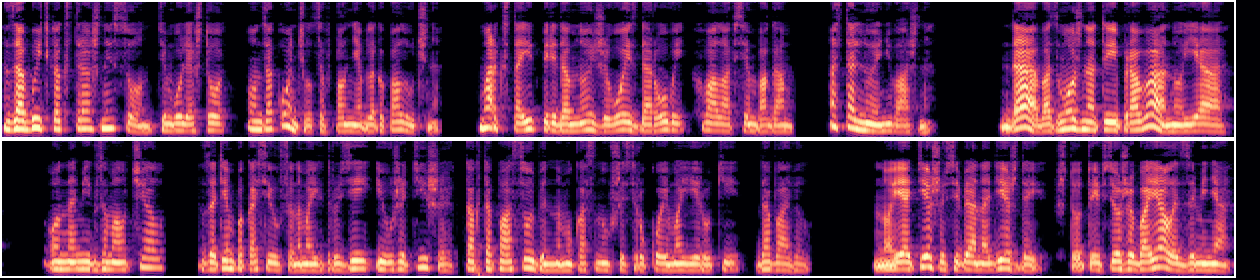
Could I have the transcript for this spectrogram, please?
Забыть как страшный сон, тем более что он закончился вполне благополучно. Марк стоит передо мной живой и здоровый, хвала всем богам. Остальное неважно. Да, возможно, ты и права, но я Он на миг замолчал, затем покосился на моих друзей и уже тише, как-то по-особенному коснувшись рукой моей руки, добавил: "Но я тешу себя надеждой, что ты все же боялась за меня".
